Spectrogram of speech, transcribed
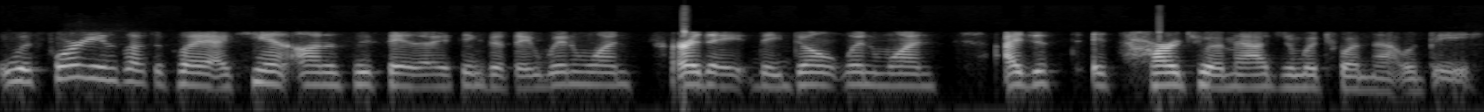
with four games left to play. I can't honestly say that I think that they win one or they they don't win one. I just it's hard to imagine which one that would be.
